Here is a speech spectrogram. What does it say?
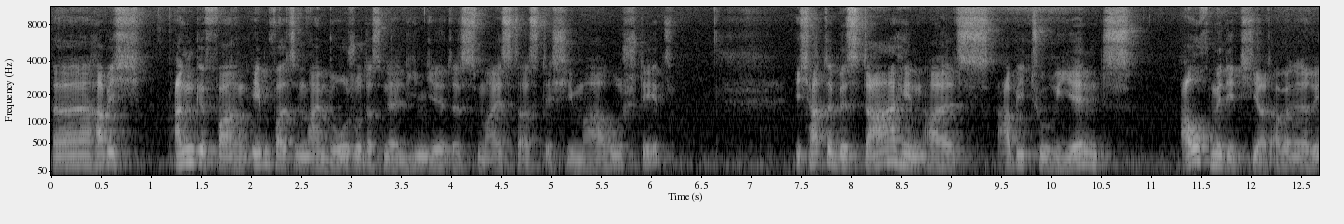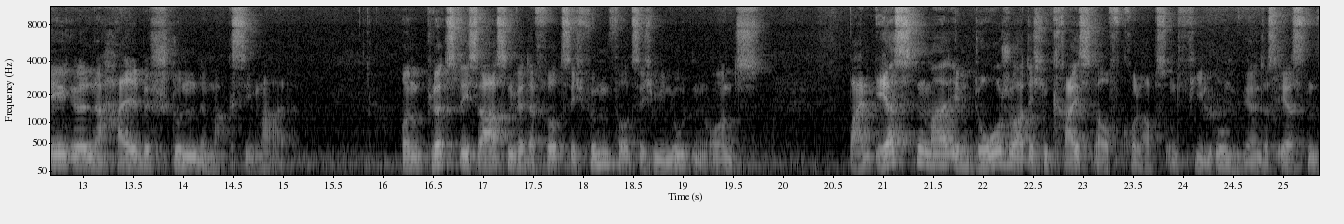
äh, habe ich angefangen, ebenfalls in meinem Dojo, das in der Linie des Meisters Deshimaru steht. Ich hatte bis dahin als Abiturient auch meditiert, aber in der Regel eine halbe Stunde maximal. Und plötzlich saßen wir da 40, 45 Minuten und beim ersten Mal im Dojo hatte ich einen Kreislaufkollaps und fiel um während des ersten,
